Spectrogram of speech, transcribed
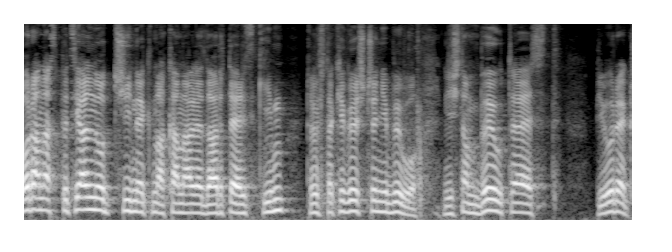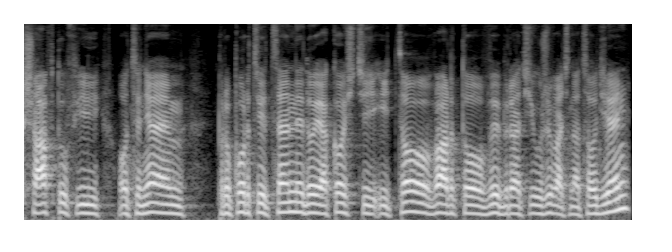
Pora na specjalny odcinek na kanale darterskim. Już takiego jeszcze nie było. Gdzieś tam był test piórek, szaftów i oceniałem proporcje ceny do jakości i co warto wybrać i używać na co dzień.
